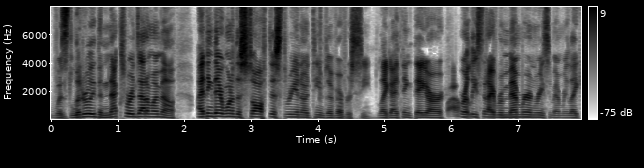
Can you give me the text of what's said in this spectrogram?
was literally the next words out of my mouth. I think they're one of the softest 3 0 teams I've ever seen. Like, I think they are, Wow. or at least that I remember in recent memory. Like,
